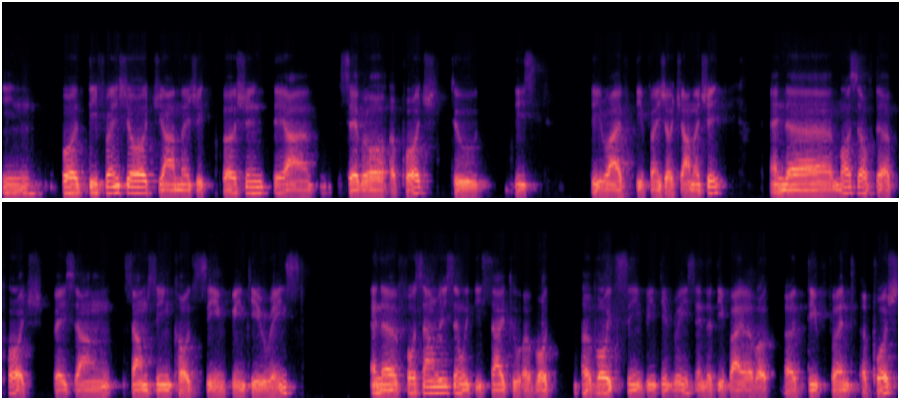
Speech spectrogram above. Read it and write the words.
in for differential geometry version, there are several approach to this derived differential geometry. And uh, most of the approach based on something called C infinity rings. And uh, for some reason, we decide to avoid, avoid C infinity rings and develop a different approach.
